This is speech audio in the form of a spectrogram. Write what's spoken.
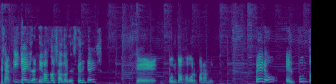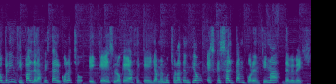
O sea, aquí ya hay latigazos adolescentes que punto a favor para mí. Pero el punto principal de la fiesta del colacho, y que es lo que hace que llame mucho la atención, es que saltan por encima de bebés.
